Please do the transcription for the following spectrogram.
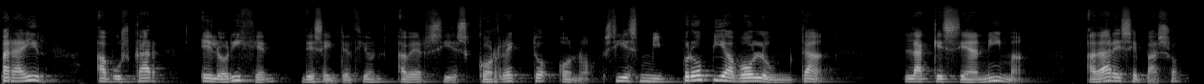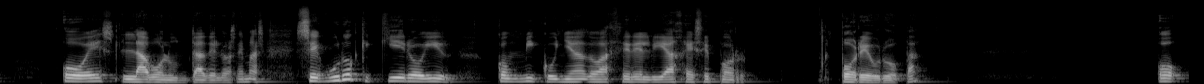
para ir a buscar el origen de esa intención a ver si es correcto o no, si es mi propia voluntad la que se anima a dar ese paso o es la voluntad de los demás. Seguro que quiero ir con mi cuñado a hacer el viaje ese por, por Europa? ¿O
